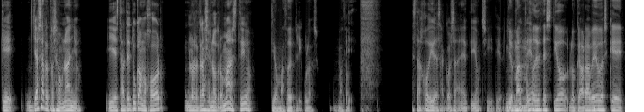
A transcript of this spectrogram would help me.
que ya se ha retrasado un año y estate tú que a lo mejor lo retrasen otro más, tío. Tío, mazo de películas. Mazo. Eh, Está jodida esa cosa, eh, tío. Sí, tío. Yo mazo de veces, tío, lo que ahora veo es que.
